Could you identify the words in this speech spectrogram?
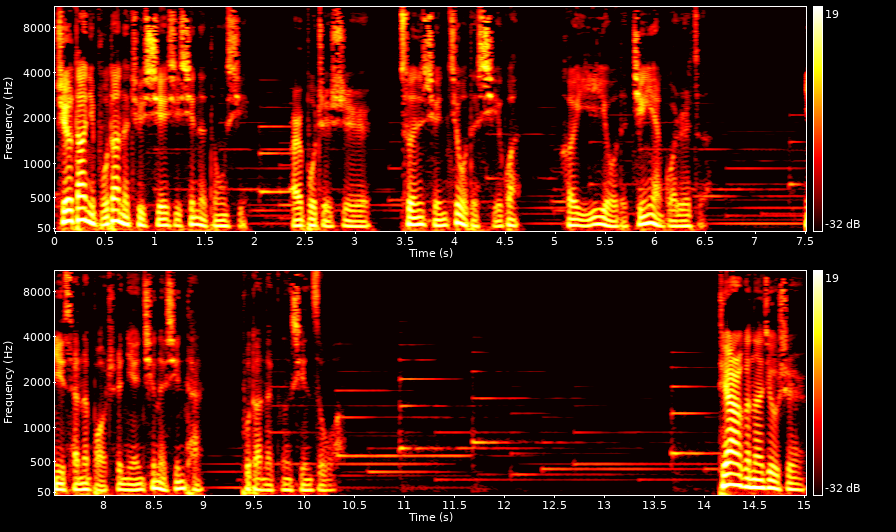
只有当你不断的去学习新的东西，而不只是遵循旧的习惯和已有的经验过日子，你才能保持年轻的心态，不断的更新自我。第二个呢，就是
